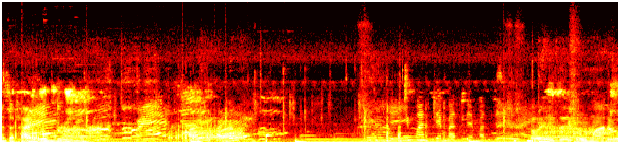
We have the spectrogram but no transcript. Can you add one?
น่าจะถ่ายรูปอยู่นะเฮ้ยซื้ออุมารุ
